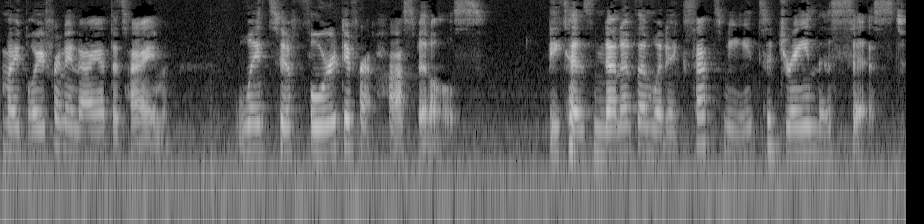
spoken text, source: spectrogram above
my boyfriend and I at the time went to four different hospitals because none of them would accept me to drain this cyst.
